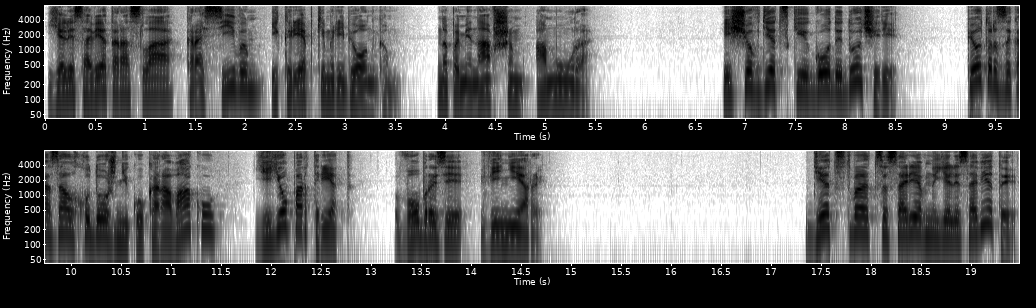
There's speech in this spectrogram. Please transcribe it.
Елисавета росла красивым и крепким ребенком, напоминавшим Амура. Еще в детские годы дочери Петр заказал художнику Караваку ее портрет в образе Венеры. Детство цесаревны Елисаветы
